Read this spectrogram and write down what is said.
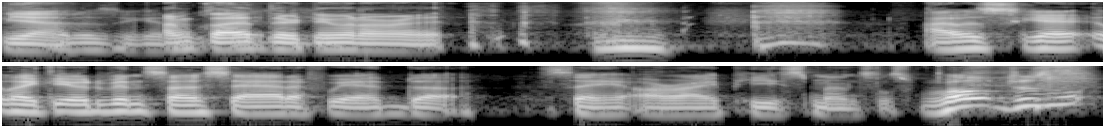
Yeah. that is a good. I'm glad update. they're doing all right. I was scared. Like it would have been so sad if we had to say R.I.P. Smencils. Well, just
